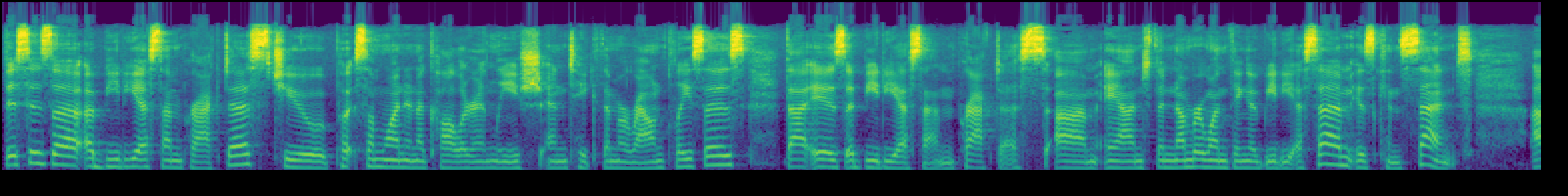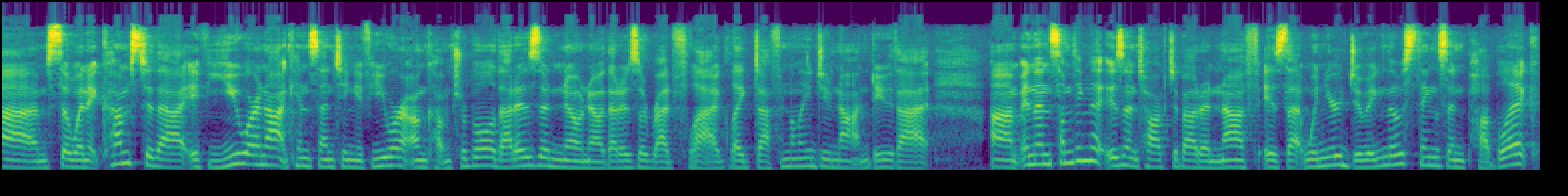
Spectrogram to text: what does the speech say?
this is a, a BDSM practice to put someone in a collar and leash and take them around places. That is a BDSM practice, um, and the number one thing of BDSM is consent. Um, so when it comes to that, if you are not consenting, if you are uncomfortable, that is a no no. That is a red flag. Like, definitely do not do that. Um, and then something that isn't talked about enough is that when you're doing those things in public,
